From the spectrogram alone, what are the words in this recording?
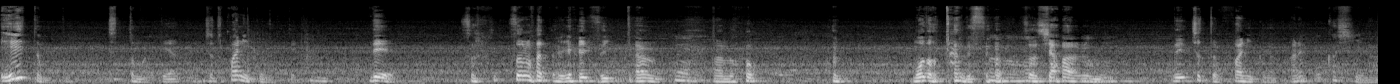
て。えっと思って。ちょっと待ってやって。ちょっとパニックになって。でそのその後とりあえず一旦あの戻ったんですよ。うん。うんうんそのシャワールームにでちょっとパニックになってあれ？おかしいなと思っ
